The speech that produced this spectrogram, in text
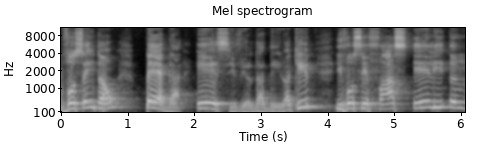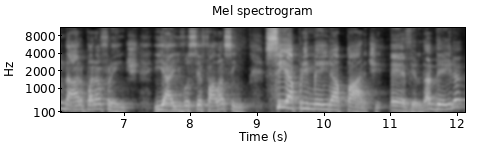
Você então pega esse verdadeiro aqui e você faz ele andar para frente. E aí você fala assim: se a primeira parte é verdadeira,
